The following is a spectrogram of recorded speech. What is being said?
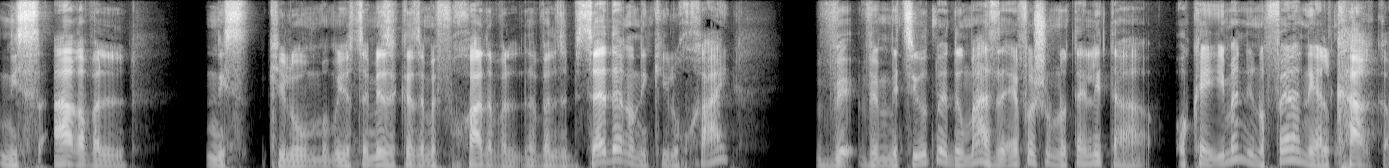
נסער, אבל... נס, כאילו, יוצא מזה כזה מפוחד, אבל, אבל זה בסדר, אני כאילו חי. ו, ומציאות מדומה זה איפשהו נותן לי את ה... אוקיי, אם אני נופל, אני על קרקע,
